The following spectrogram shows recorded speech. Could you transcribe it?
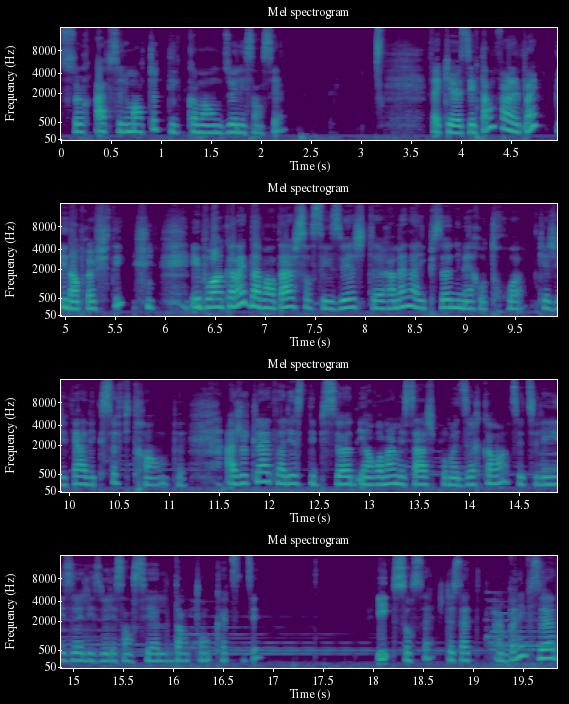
sur absolument toutes tes commandes d'huile essentielle. Fait que c'est le temps de faire le pain et d'en profiter. et pour en connaître davantage sur ces huiles, je te ramène à l'épisode numéro 3 que j'ai fait avec Sophie Trempe. Ajoute-le à ta liste d'épisodes et envoie-moi un message pour me dire comment tu utilises les huiles essentielles dans ton quotidien. Et sur ce, je te souhaite un bon épisode.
